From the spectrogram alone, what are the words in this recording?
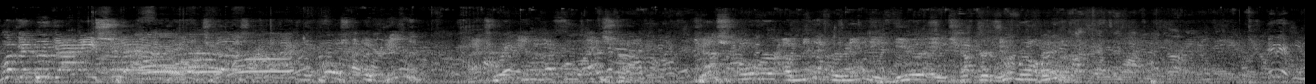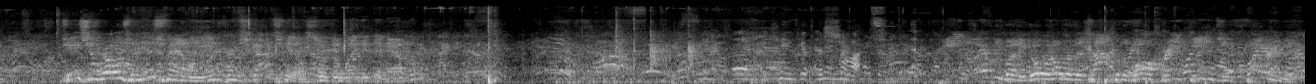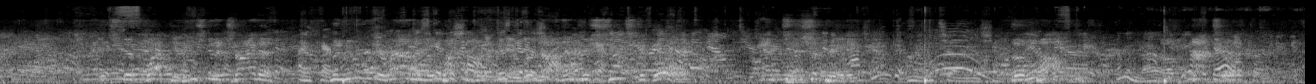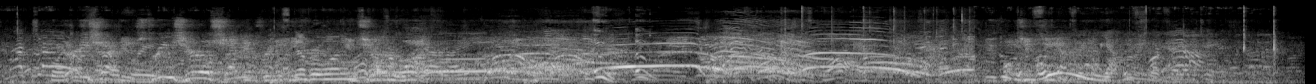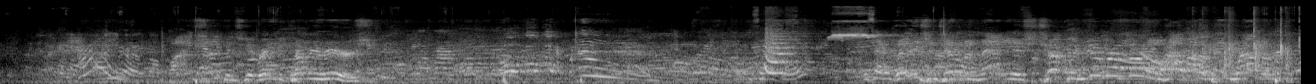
Look at Bigatti! Just behind the post again. That's where it ended up the last time. Just over a minute remaining here in chapter numero uno. Jason Rose and his family in from Scottsdale. So delighted to have them. I can't get the shot. Everybody going over the top of the ball, crank cans and firing it. It's deflected. He's going to try to maneuver it around Just in the get the bucket, shot. but Just get the shot. no, I Then don't just shoots the goal. Anticipating the don't of Nacho. 30 seconds, 3 0 seconds remaining Number one in in one. Seconds, get ready to cover your ears. Ladies and gentlemen, that is chukker numero uno. How about a big round of applause?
